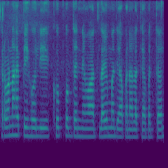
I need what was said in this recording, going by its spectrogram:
सर्वांना हॅपी होली. खूप खूप धन्यवाद. लाईव्हमध्ये आपण आला त्याबद्दल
